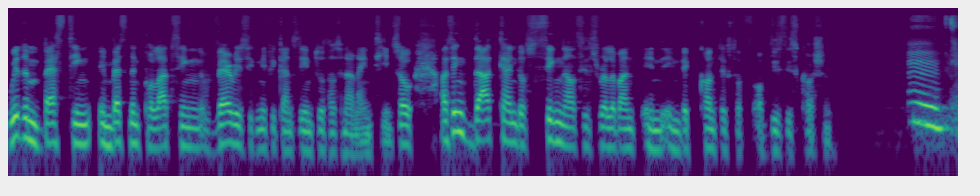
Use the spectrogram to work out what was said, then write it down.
with investing investment collapsing very significantly in 2019. So I think that kind of signals is relevant in, in the context of, of this discussion. Mm.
